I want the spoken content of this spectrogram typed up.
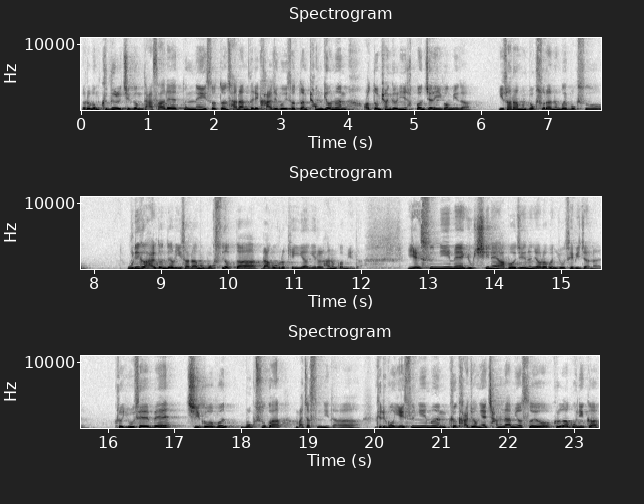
여러분 그들 지금 나사렛 동네에 있었던 사람들이 가지고 있었던 편견은 어떤 편견이 첫 번째는 이겁니다. 이 사람은 목수라는 거예요, 목수. 우리가 알던 대로 이 사람은 목수였다라고 그렇게 이야기를 하는 겁니다. 예수님의 육신의 아버지는 여러분 요셉이잖아요. 그리고 요셉의 직업은 목수가 맞았습니다. 그리고 예수님은 그 가정의 장남이었어요. 그러다 보니까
